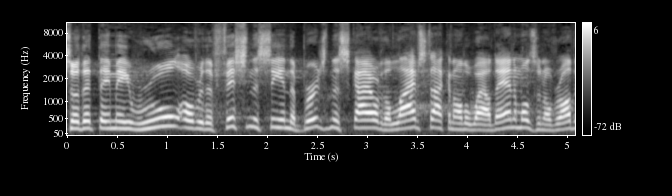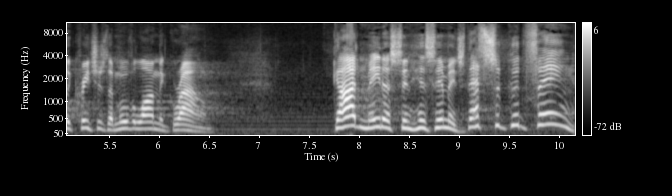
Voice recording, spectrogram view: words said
so that they may rule over the fish in the sea and the birds in the sky, over the livestock and all the wild animals, and over all the creatures that move along the ground. God made us in His image. That's a good thing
